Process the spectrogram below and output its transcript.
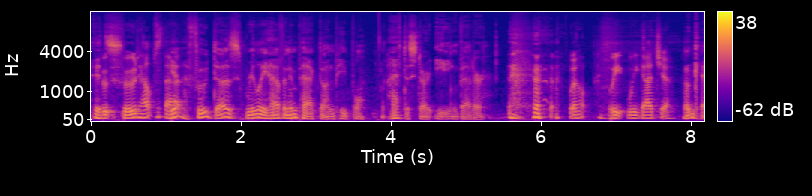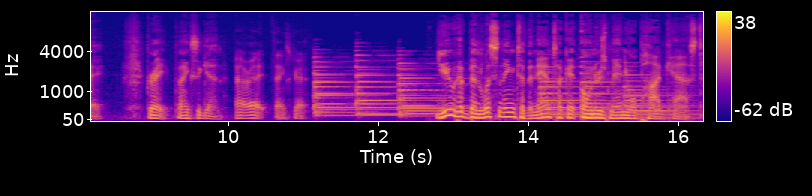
it's food helps that. yeah, food does really have an impact on people. I have to start eating better. well, we, we got you. Okay. Great. Thanks again. All right. Thanks, Grant. You have been listening to the Nantucket Owner's Manual podcast,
